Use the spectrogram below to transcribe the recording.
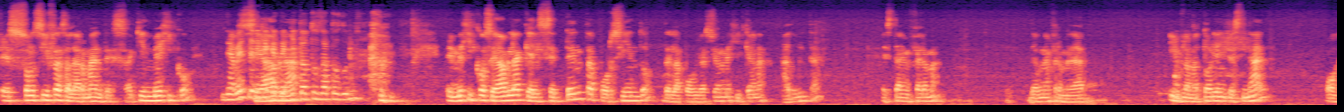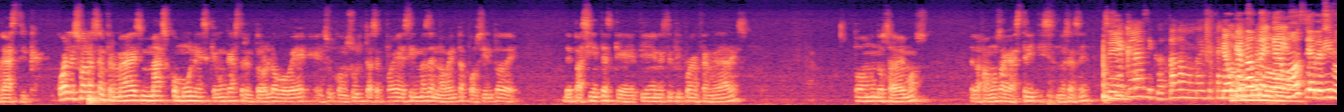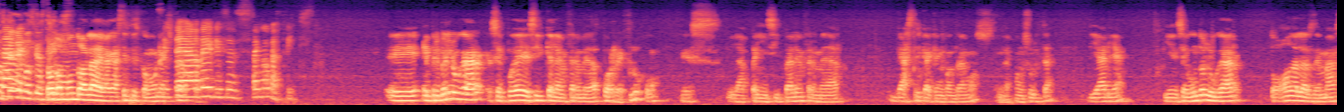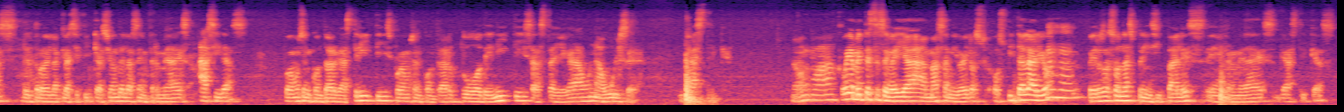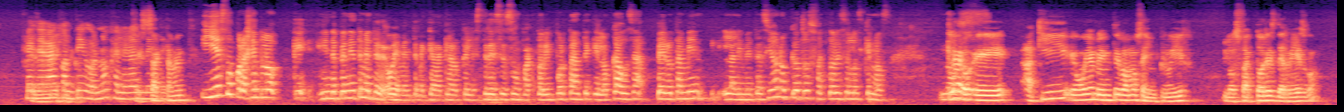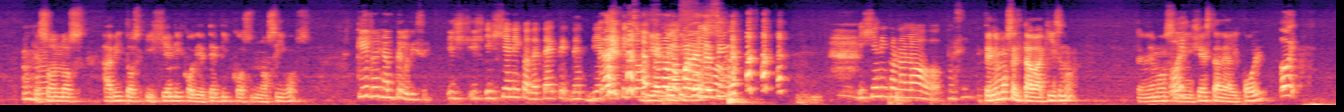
es- son cifras alarmantes. Aquí en México, Ya ves, te dije que te habla- quitó tus datos duros. en México se habla que el 70% de la población mexicana adulta está enferma de una enfermedad inflamatoria intestinal o gástrica. ¿Cuáles son las enfermedades más comunes que un gastroenterólogo ve en su consulta? Se puede decir más del 90% de, de pacientes que tienen este tipo de enfermedades. Todo el mundo sabemos de la famosa gastritis, ¿no es así? Sí, clásico. Todo el mundo dice Que aunque Todo no mundo- tengamos, ya decimos sabes. tenemos gastritis. Todo el mundo habla de la gastritis como una Si te arde y dices, tengo gastritis. Eh, en primer lugar, se puede decir que la enfermedad por reflujo es la principal enfermedad gástrica que encontramos en la consulta diaria. Y en segundo lugar, todas las demás dentro de la clasificación de las enfermedades ácidas. Podemos encontrar gastritis, podemos encontrar duodenitis, hasta llegar a una úlcera gástrica. ¿no? Obviamente este se veía más a nivel hos- hospitalario, pero esas son las principales eh, enfermedades gástricas. Que en llegan México. contigo, ¿no? Generalmente. Exactamente. Y esto, por ejemplo, que independientemente de, obviamente me queda claro que el estrés es un factor importante que lo causa, pero también la alimentación o qué otros factores son los que nos... nos- Claro, eh, aquí obviamente vamos a incluir los factores de riesgo, que son los hábitos higiénico-dietéticos nocivos. ¿Qué elegante lo dice? Y, y- Higiénico, detecti- de- dietético. Eso no lo puedes nocivo. decir. Higiénico no lo. Pues sí. Tenemos el tabaquismo, tenemos la ingesta de alcohol, Uy.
